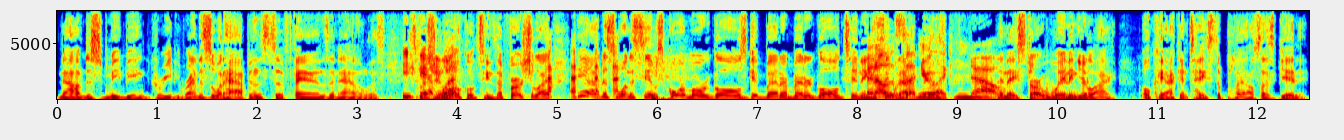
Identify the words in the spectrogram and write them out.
Now just me being greedy, right? This is what happens to fans and analysts, especially what? local teams. At first, you're like, yeah, I just want to see them score more goals, get better, better goaltending. And all see of a sudden you're happens. like, no. Then they start winning. You're like, okay, I can taste the playoffs. Let's get it.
